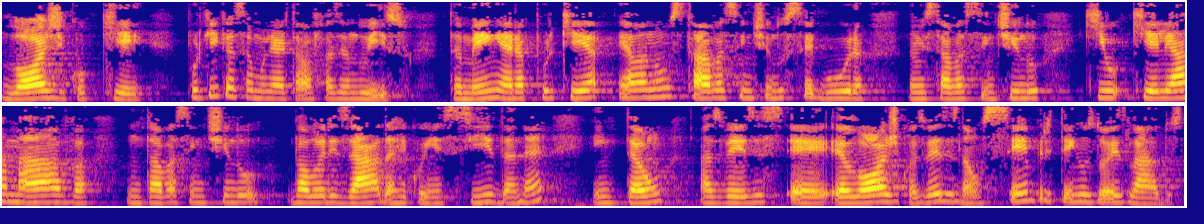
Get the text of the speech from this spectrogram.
Lógico que, por que, que essa mulher estava fazendo isso? Também era porque ela não estava sentindo segura, não estava sentindo que, que ele a amava, não estava sentindo valorizada, reconhecida, né? Então, às vezes, é, é, lógico, às vezes não, sempre tem os dois lados,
